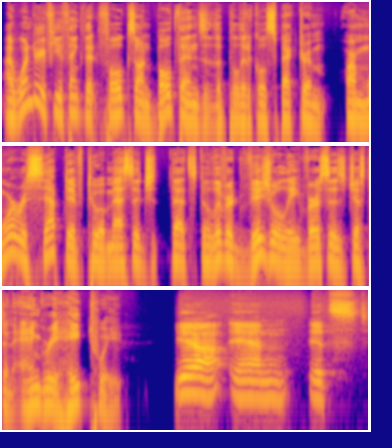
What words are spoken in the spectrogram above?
I wonder if you think that folks on both ends of the political spectrum are more receptive to a message that's delivered visually versus just an angry hate tweet. Yeah, and it's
